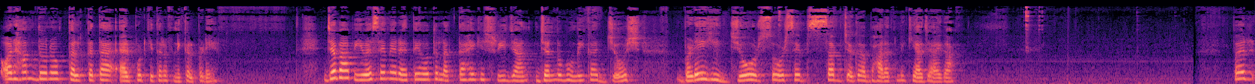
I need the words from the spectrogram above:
और हम दोनों कलकत्ता एयरपोर्ट की तरफ़ निकल पड़े। जब आप यूएसए में रहते हो तो लगता है कि श्री जन्मभूमि का जोश बड़े ही ज़ोर शोर से सब जगह भारत में किया जाएगा। पर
